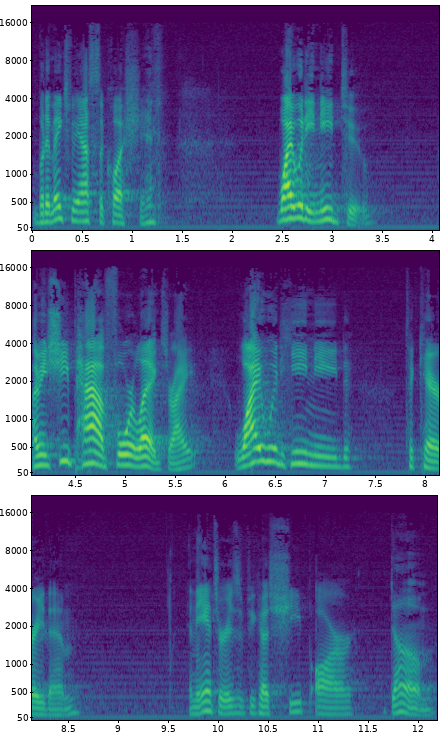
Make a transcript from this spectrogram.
But it makes me ask the question why would he need to? I mean, sheep have four legs, right? Why would he need to carry them? And the answer is because sheep are dumb.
